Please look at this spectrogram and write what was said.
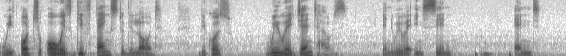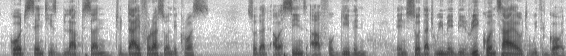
we ought to always give thanks to the Lord because we were Gentiles and we were in sin. And God sent his beloved Son to die for us on the cross so that our sins are forgiven and so that we may be reconciled with God.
